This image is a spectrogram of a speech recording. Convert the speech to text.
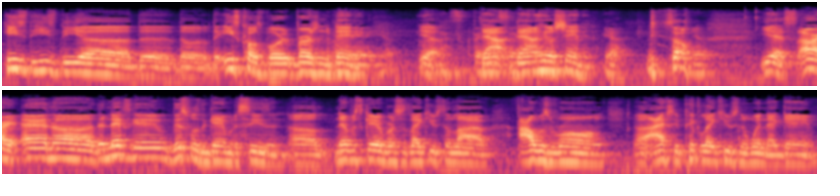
He's he's the uh the the the East Coast ver- version of Danny. yeah. Yeah, the down downhill. Shannon. Yeah. So yeah. yes, all right. And uh the next game, this was the game of the season. Uh Never Scared versus Lake Houston Live. I was wrong. Uh, I actually picked Lake Houston to win that game.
